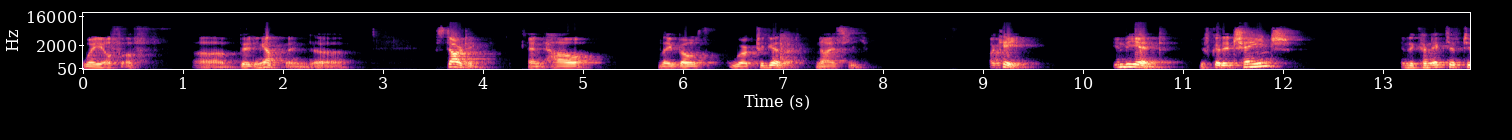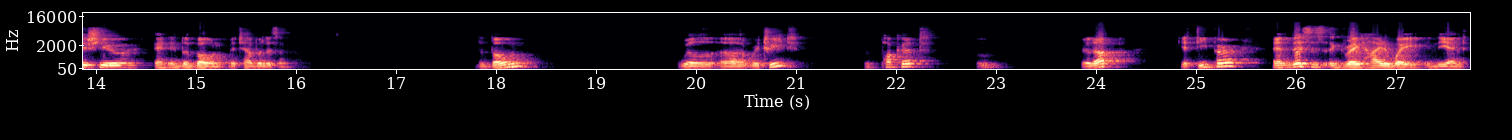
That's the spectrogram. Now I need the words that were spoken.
way of, of uh, building up and uh, starting, and how they both work together nicely. Okay, in the end, you've got a change in the connective tissue and in the bone metabolism the bone will uh, retreat, the pocket will build up, get deeper, and this is a great hideaway in the end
